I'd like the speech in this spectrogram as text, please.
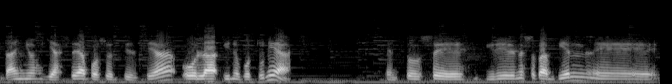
daños ya sea por su intensidad o la inoportunidad. Entonces, en eso también eh,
